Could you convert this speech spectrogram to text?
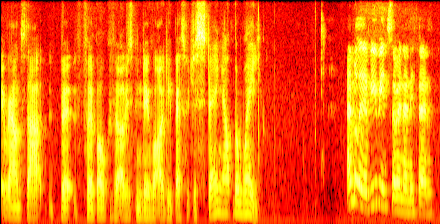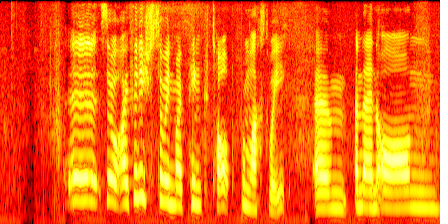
around to that, but for the bulk of it, I've just been doing what I do best, which is staying out the way. Emily, have you been sewing anything? uh, so I finished sewing my pink top from last week, um, and then on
